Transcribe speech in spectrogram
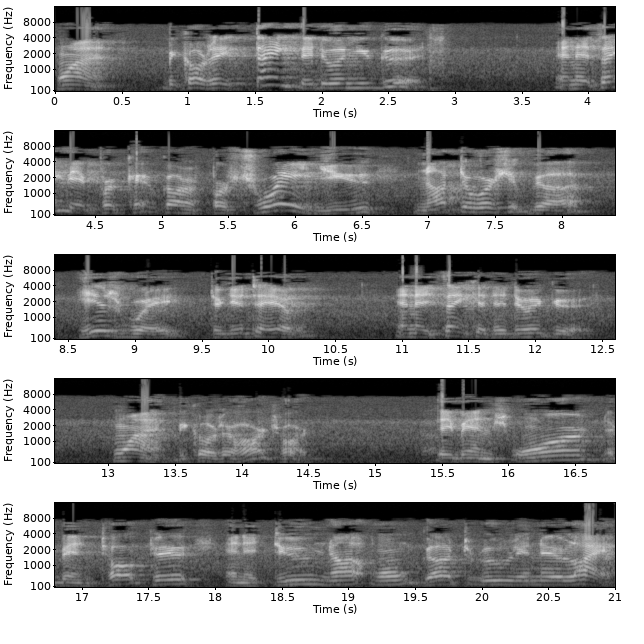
Why? Because they think they're doing you good. And they think they're going to persuade you not to worship God His way to get to heaven. And they think that they do it good. Why? Because their heart's hardened. They've been sworn, they've been talked to, and they do not want God to rule in their life.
